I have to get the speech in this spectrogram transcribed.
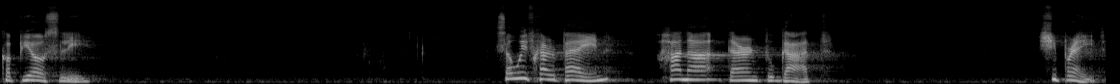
copiously. So, with her pain, Hannah turned to God. She prayed,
